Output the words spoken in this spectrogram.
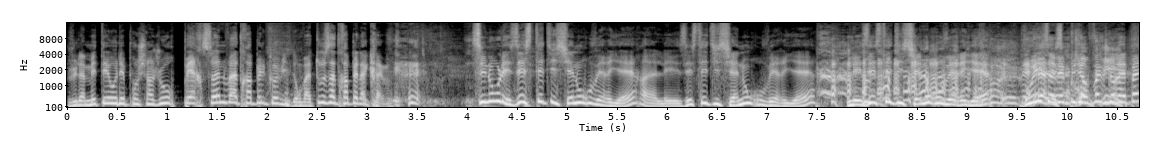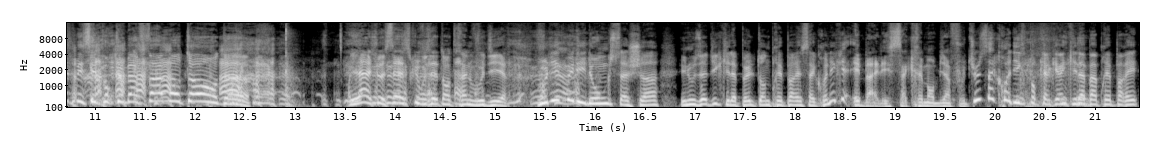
vu la météo des prochains jours, personne va attraper le Covid. On va tous attraper la crève. Sinon, les esthéticiennes hier, les esthéticiennes hier, les esthéticiennes hier. Oui, ça fait plusieurs fois que je le répète, mais c'est pour que ma femme entende. Là, je sais ce que vous êtes en train de vous dire. Vous dites, mais dis donc, Sacha, il nous a dit qu'il a pas eu le temps de préparer sa chronique. Eh ben, elle est sacrément bien foutue, sa chronique, pour quelqu'un qui l'a pas préparée.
